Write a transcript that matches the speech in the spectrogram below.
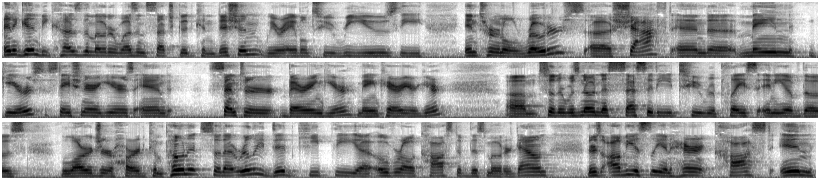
and again, because the motor was in such good condition, we were able to reuse the internal rotors, uh, shaft, and uh, main gears, stationary gears, and center bearing gear, main carrier gear. Um, so there was no necessity to replace any of those larger hard components. So that really did keep the uh, overall cost of this motor down. There's obviously inherent cost in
